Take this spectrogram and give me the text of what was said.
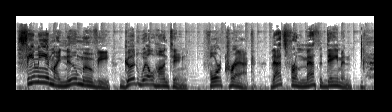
See me in my new movie, Goodwill Hunting for Crack. That's from Meth Damon.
